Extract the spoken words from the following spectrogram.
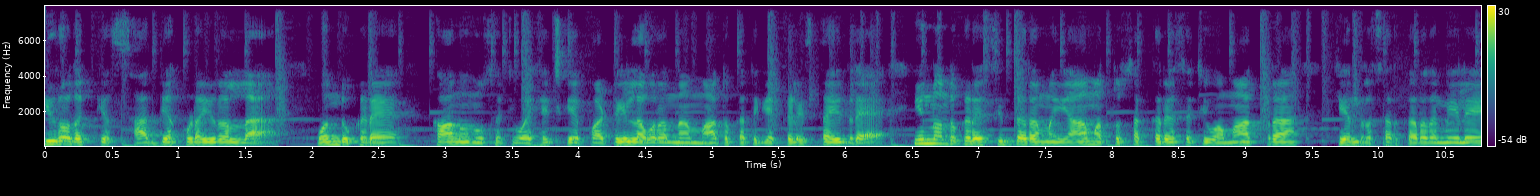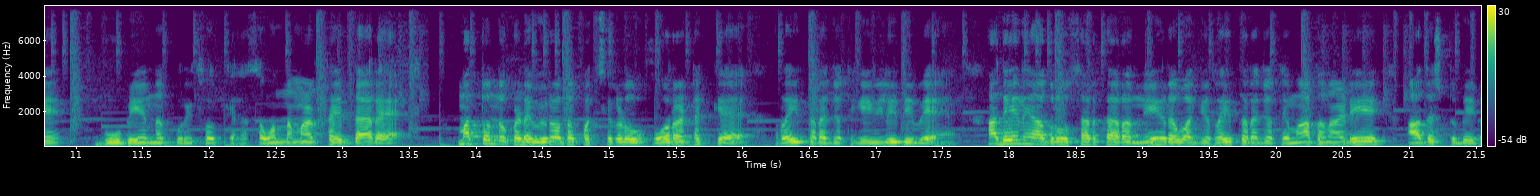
ಇರೋದಕ್ಕೆ ಸಾಧ್ಯ ಕೂಡ ಇರಲ್ಲ. ಒಂದು ಕಡೆ ಕಾನೂನು ಸಚಿವ ಎಚ್ ಕೆ ಪಾಟೀಲ್ ಅವರನ್ನು ಮಾತುಕತೆಗೆ ಕಳಿಸ್ತಾ ಇದ್ರೆ ಇನ್ನೊಂದು ಕಡೆ ಸಿದ್ದರಾಮಯ್ಯ ಮತ್ತು ಸಕ್ಕರೆ ಸಚಿವ ಮಾತ್ರ ಕೇಂದ್ರ ಸರ್ಕಾರದ ಮೇಲೆ ಗೂಬೆಯನ್ನು ಕುರಿಸೋ ಕೆಲಸವನ್ನು ಮಾಡ್ತಾ ಇದ್ದಾರೆ. ಮತ್ತೊಂದು ಕಡೆ ವಿರೋಧ ಪಕ್ಷಗಳು ಹೋರಾಟಕ್ಕೆ ರೈತರ ಜೊತೆಗೆ ಇಳಿದಿವೆ. ಅದೇನೇ ಆದರೂ ಸರ್ಕಾರ ನೇರವಾಗಿ ರೈತರ ಜೊತೆ ಮಾತನಾಡಿ ಆದಷ್ಟು ಬೇಗ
